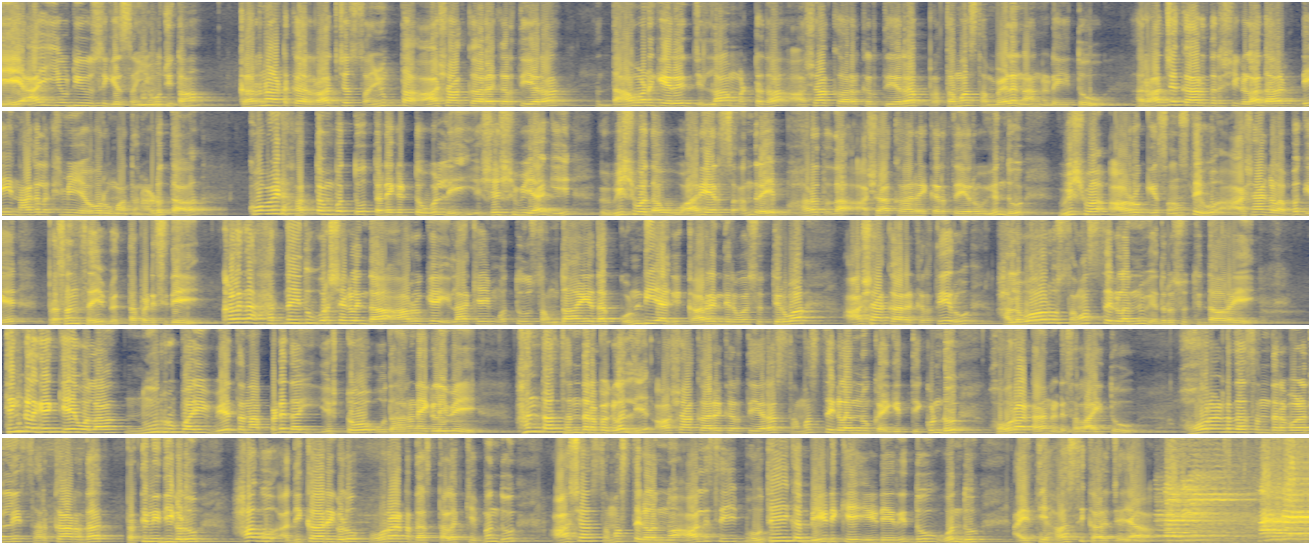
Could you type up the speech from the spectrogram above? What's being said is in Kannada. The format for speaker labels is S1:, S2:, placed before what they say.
S1: एआईयूटीयूसी
S2: के संयोजित कर्नाटक राज्य संयुक्त आशा कार्यकर्तियरा ದಾವಣಗೆರೆ ಜಿಲ್ಲಾ ಮಟ್ಟದ ಆಶಾ ಕಾರ್ಯಕರ್ತೆಯರ ಪ್ರಥಮ ಸಮ್ಮೇಳನ ನಡೆಯಿತು. ರಾಜ್ಯ ಕಾರ್ಯದರ್ಶಿಗಳಾದ ಡಿ. ನಾಗಲಕ್ಷ್ಮಿ ಅವರು ಮಾತನಾಡುತ್ತಾ, ಕೋವಿಡ್ ಹತ್ತೊಂಬತ್ತು ತಡೆಗಟ್ಟುವಲ್ಲಿ ಯಶಸ್ವಿಯಾಗಿ ವಿಶ್ವದ ವಾರಿಯರ್ಸ್ ಅಂದರೆ ಭಾರತದ ಆಶಾ ಕಾರ್ಯಕರ್ತೆಯರು ಎಂದು ವಿಶ್ವ ಆರೋಗ್ಯ ಸಂಸ್ಥೆಯು ಆಶಾಗಳ ಬಗ್ಗೆ ಪ್ರಶಂಸೆ ವ್ಯಕ್ತಪಡಿಸಿದೆ. ಕಳೆದ ಹದಿನೈದು ವರ್ಷಗಳಿಂದ ಆರೋಗ್ಯ ಇಲಾಖೆ ಮತ್ತು ಸಮುದಾಯದ ಕೊಂಡಿಯಾಗಿ ಕಾರ್ಯನಿರ್ವಹಿಸುತ್ತಿರುವ ಆಶಾ ಕಾರ್ಯಕರ್ತೆಯರು ಹಲವಾರು ಸಮಸ್ಯೆಗಳನ್ನು ಎದುರಿಸುತ್ತಿದ್ದಾರೆ. ತಿಂಗಳಿಗೆ ಕೇವಲ ನೂರು ರೂಪಾಯಿ ವೇತನ ಪಡೆದ ಎಷ್ಟೋ ಉದಾಹರಣೆಗಳಿವೆ. ಅಂಥ ಸಂದರ್ಭಗಳಲ್ಲಿ ಆಶಾ ಕಾರ್ಯಕರ್ತೆಯರ ಸಮಸ್ಯೆಗಳನ್ನು ಕೈಗೆತ್ತಿಕೊಂಡು ಹೋರಾಟ ನಡೆಸಲಾಯಿತು. ಹೋರಾಟದ ಸಂದರ್ಭದಲ್ಲಿ ಸರ್ಕಾರದ ಪ್ರತಿನಿಧಿಗಳು ಹಾಗೂ ಅಧಿಕಾರಿಗಳು ಹೋರಾಟದ ಸ್ಥಳಕ್ಕೆ ಬಂದು ಆಶಾ ಸಮಸ್ಯೆಗಳನ್ನು ಆಲಿಸಿ ಬಹುತೇಕ ಬೇಡಿಕೆ ಈಡೇರಿದ್ದು ಒಂದು ಐತಿಹಾಸಿಕ ಜಯ.
S3: 100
